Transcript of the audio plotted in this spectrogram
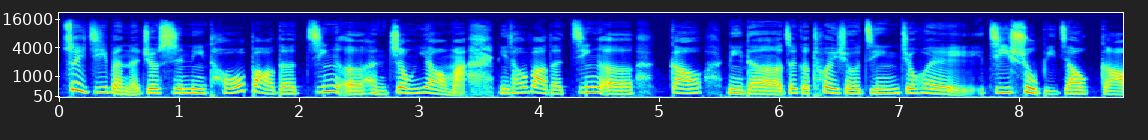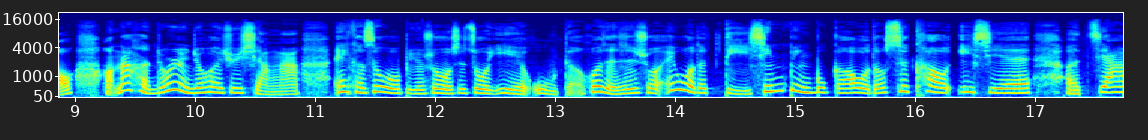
最基本的就是你投保的金额很重要嘛。你投保的金额高，你的这个退休金就会基数比较高。好，那很多人就会去想啊，诶，可是我比如说我是做业务的，或者是说，诶，我的底薪并不高，我都是靠一些呃加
